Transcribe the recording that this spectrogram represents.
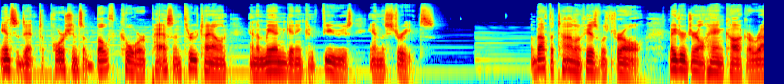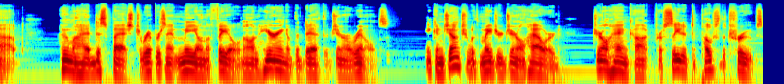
incident to portions of both corps passing through town and the men getting confused in the streets. About the time of his withdrawal, Major General Hancock arrived, whom I had dispatched to represent me on the field on hearing of the death of General Reynolds. In conjunction with Major General Howard, General Hancock proceeded to post the troops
